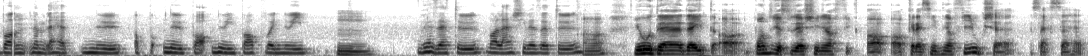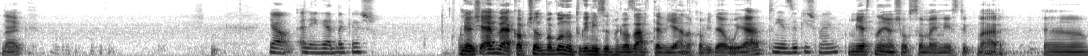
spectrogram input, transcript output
vallásban nem lehet nő, a, nő pa, női pap, vagy női hmm. vezető, vallási vezető. Aha. Jó, de, de itt a, pont, hogy a szülességnél a, fi, a, a keresztényeknél a fiúk se szexelhetnek. Ja, elég érdekes. Ja, és ebben kapcsolatban gondoltuk, hogy nézzük meg az Arteviának a videóját. Nézzük is meg. Mi ezt nagyon sokszor megnéztük már. Uh,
